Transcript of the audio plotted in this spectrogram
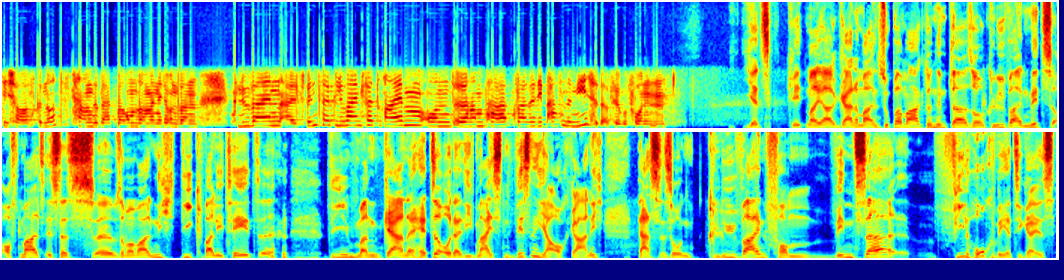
die Chance genutzt, haben gesagt, warum sollen wir nicht unseren Glühwein als Winzerglühwein vertreiben und äh, haben quasi die passende Nische dafür gefunden. Jetzt geht man ja gerne mal in den Supermarkt und nimmt da so Glühwein mit. Oftmals ist das, äh, sagen wir mal, nicht die Qualität, äh, die man gerne hätte. Oder die meisten wissen ja auch gar nicht, dass so ein Glühwein vom Winzer äh, viel hochwertiger ist.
